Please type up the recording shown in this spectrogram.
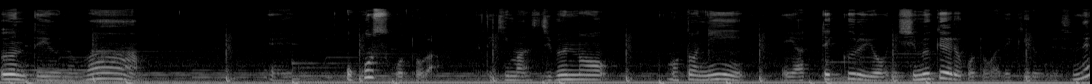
運っていうのは、えー、起こすことができます。自分のもとにやってくるように仕向けることができるんですね。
